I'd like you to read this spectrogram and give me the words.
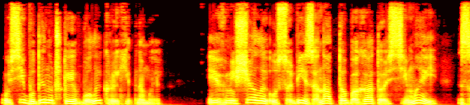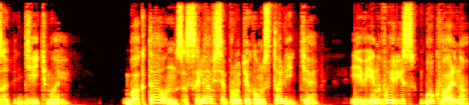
Усі будиночки були крихітними і вміщали у собі занадто багато сімей з дітьми. Бактаун заселявся протягом століття, і він виріс буквально.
